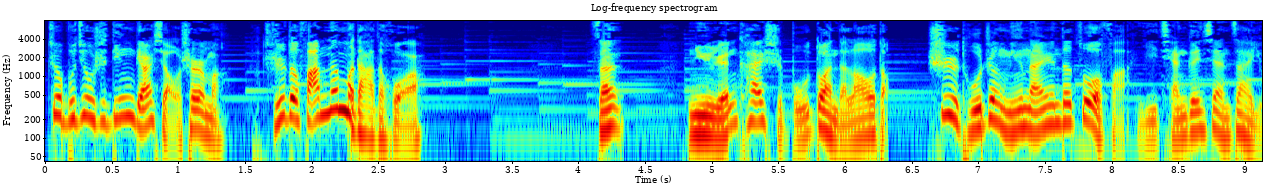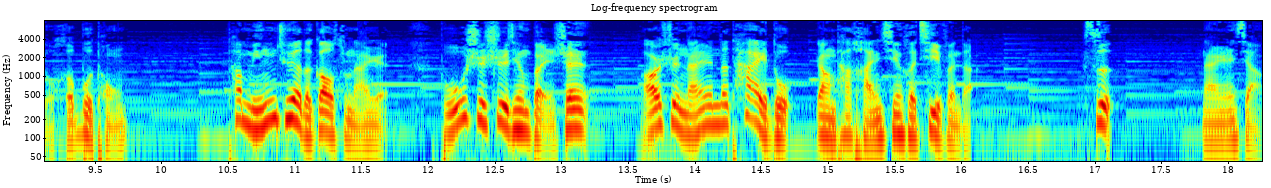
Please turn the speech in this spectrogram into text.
这不就是丁点小事吗？值得发那么大的火？三，女人开始不断的唠叨，试图证明男人的做法以前跟现在有何不同。她明确的告诉男人，不是事情本身，而是男人的态度让她寒心和气愤的。四，男人想，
